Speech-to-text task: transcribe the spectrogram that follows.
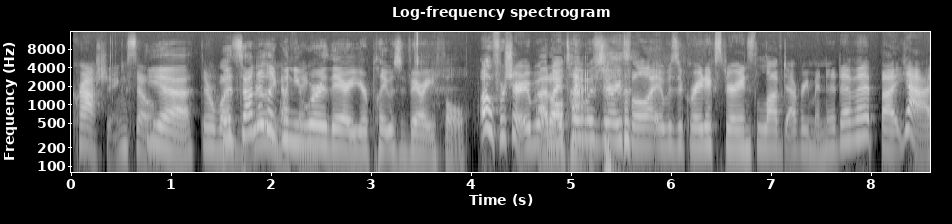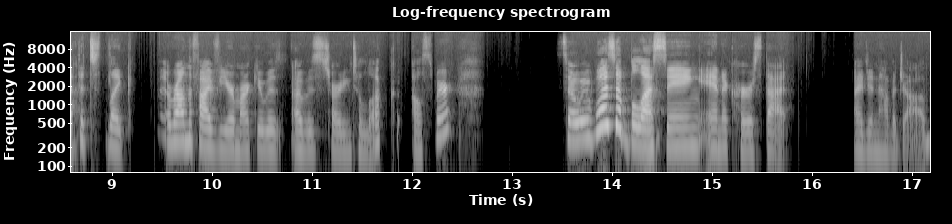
crashing. So yeah, there was. but it sounded really like when you were there, your plate was very full. Oh, for sure. It, my plate was very full. It was a great experience. Loved every minute of it. But yeah, at the like around the five year mark, it was I was starting to look elsewhere. So it was a blessing and a curse that I didn't have a job.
